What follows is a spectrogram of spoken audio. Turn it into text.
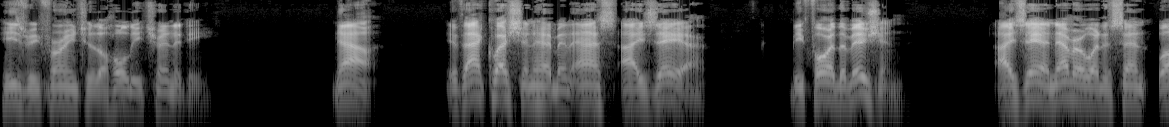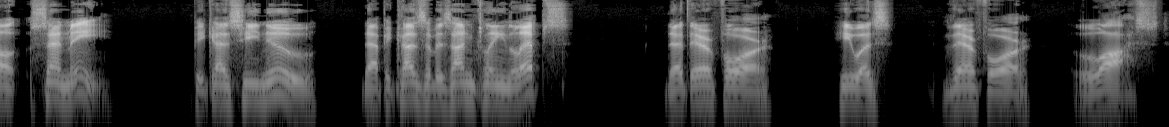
he's referring to the Holy Trinity. Now, if that question had been asked Isaiah before the vision, Isaiah never would have said, Well, send me, because he knew that because of his unclean lips, that therefore he was therefore lost.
